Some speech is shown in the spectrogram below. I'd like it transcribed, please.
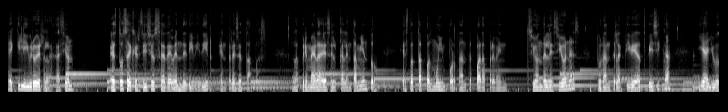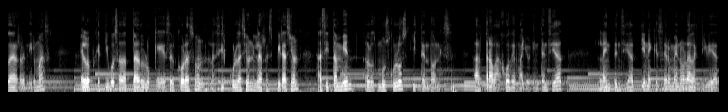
equilibrio y relajación. Estos ejercicios se deben de dividir en tres etapas. La primera es el calentamiento, esta etapa es muy importante para prevención de lesiones durante la actividad física y ayuda a rendir más. El objetivo es adaptar lo que es el corazón, la circulación y la respiración, así también a los músculos y tendones, al trabajo de mayor intensidad. La intensidad tiene que ser menor a la actividad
